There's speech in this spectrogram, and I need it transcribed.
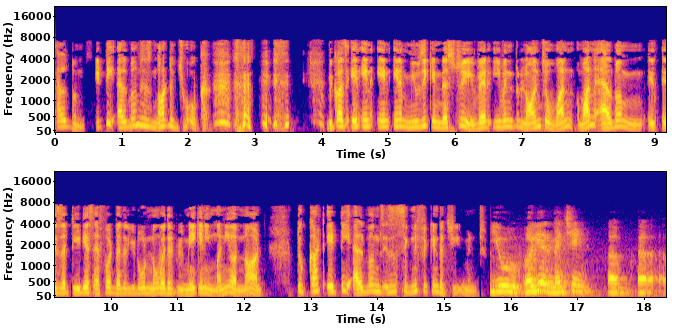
albums. 80 albums is not a joke. because in, in, in, in a music industry where even to launch a one, one album is, is a tedious effort, whether you don't know whether it will make any money or not, to cut 80 albums is a significant achievement. You earlier mentioned, uh, uh,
